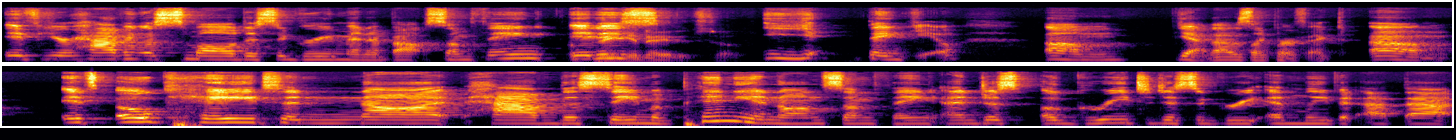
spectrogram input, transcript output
if you're having a small disagreement about something, it is stuff. yeah, thank you. Um, yeah, that was like perfect. Um, it's okay to not have the same opinion on something and just agree to disagree and leave it at that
